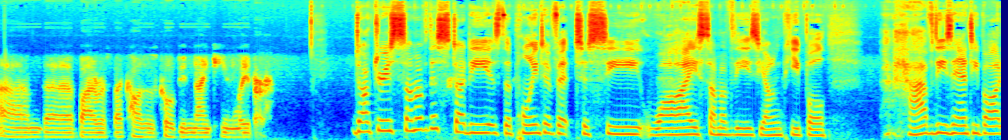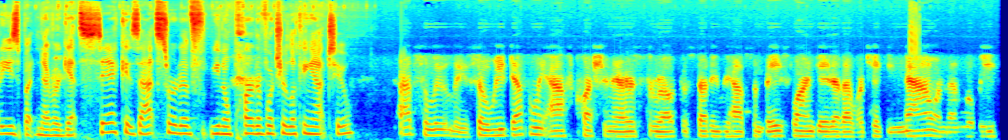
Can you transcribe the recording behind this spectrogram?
um, the virus that causes COVID nineteen later. Doctor, is some of the study, is the point of it to see why some of these young people have these antibodies but never get sick? Is that sort of, you know, part of what you're looking at too? Absolutely. So we definitely ask questionnaires throughout the study. We have some baseline data that we're taking now, and then we'll be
